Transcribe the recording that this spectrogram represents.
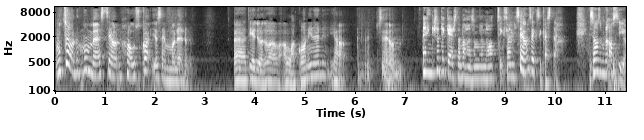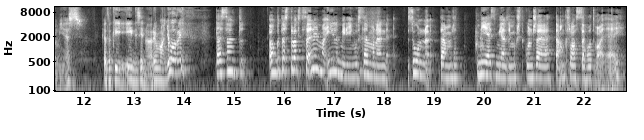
Mutta se on, mun mielestä se on hauska ja semmonen ää, tietyllä tavalla lakoninen ja se on, Enkä se tekee sitä vähän semmoisen hottiksen. se on seksikästä. Ja se on semmonen asiamies. Ja toki insinööri juuri. Tässä on, onko tässä, tuleeko tässä enemmän ilmi niinku semmonen sun tämmöiset miesmieltymykset kuin se, että onko Lasse hot vai ei?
